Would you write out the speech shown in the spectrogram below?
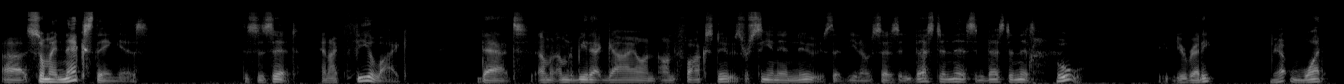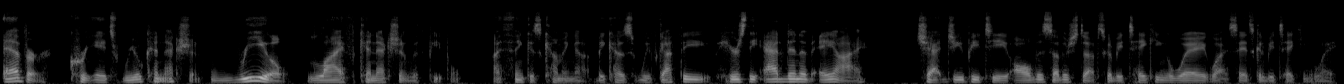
Uh, so my next thing is, this is it, and I feel like that I'm, I'm going to be that guy on on Fox News or CNN News that you know says invest in this, invest in this. Ooh. You ready? Yep. Whatever creates real connection, real life connection with people, I think is coming up because we've got the here's the advent of AI, Chat GPT, all this other stuff. It's going to be taking away. Well, I say it's going to be taking away.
